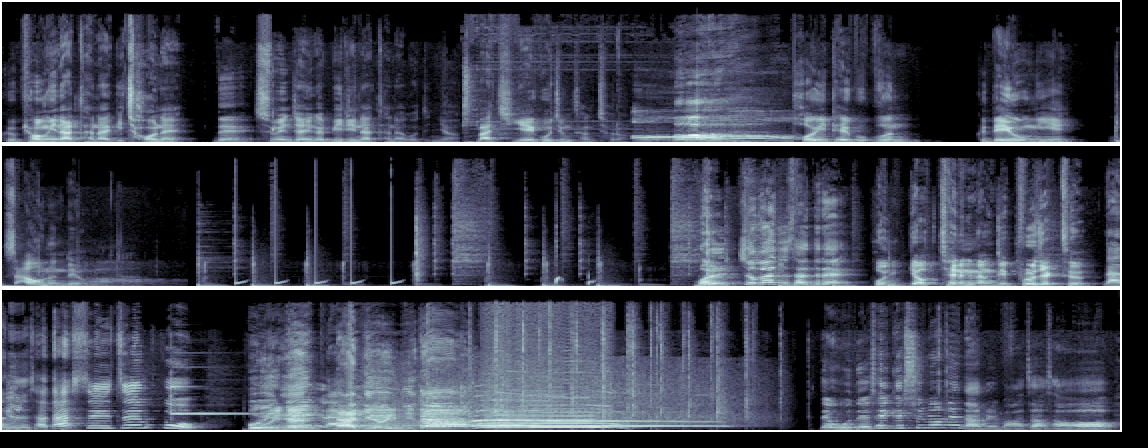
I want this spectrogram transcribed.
그 병이 나타나기 전에 네. 수면 장애가 미리 나타나거든요. 마치 예고 증상처럼. 어. 거의 대부분 그 내용이 싸우는 내용입니다. 멀쩡한 의사들의 본격 재능 낭비 프로젝트 나는 사다 시즌 4 보이는 라디오입니다. 네, 오늘 세계 수면의 날을 맞아서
